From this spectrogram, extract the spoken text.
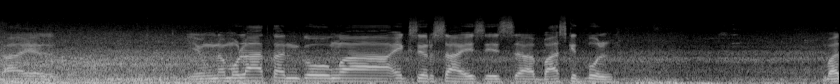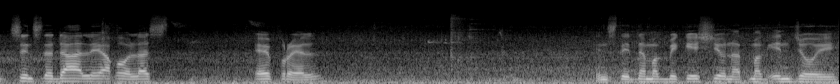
Dahil yung namulatan kong ah, exercise is ah, basketball. But since nadali ako last April, instead na mag-vacation at mag-enjoy,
